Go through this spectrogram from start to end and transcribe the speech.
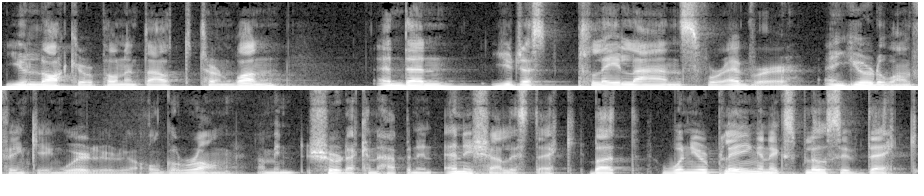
you lock your opponent out to turn one and then you just play lands forever and you're the one thinking where did it all go wrong. I mean, sure that can happen in any Chalice deck, but when you're playing an explosive deck,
